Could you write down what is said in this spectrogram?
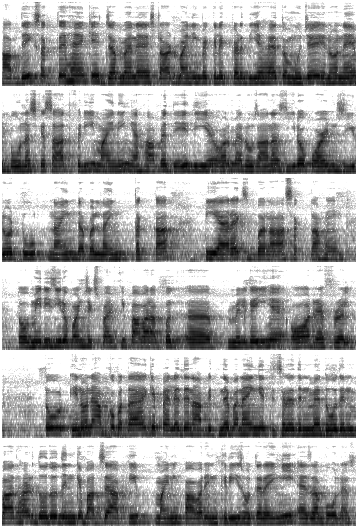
आप देख सकते हैं कि जब मैंने स्टार्ट माइनिंग पे क्लिक कर दिया है तो मुझे इन्होंने बोनस के साथ फ्री माइनिंग यहाँ पे दे दी है और मैं रोज़ाना zero point zero two nine double nine तक का टी आर एक्स बना सकता हूँ। तो मेरी ज़ीरो पॉइंट सिक्स फाइव की पावर आपको आ, मिल गई है और रेफरल तो इन्होंने आपको बताया कि पहले दिन आप इतने बनाएँगे तीसरे दिन में दो दिन बाद हर दो दो दिन के बाद से आपकी माइनिंग पावर इंक्रीज़ होते रहेंगी एज अ बोनस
